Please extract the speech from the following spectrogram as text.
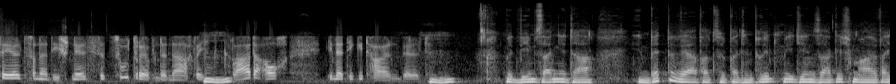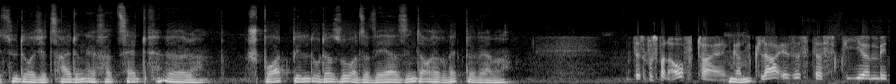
zählt, sondern die schnellste zutreffende Nachricht, mhm. gerade auch in der digitalen Welt. Mhm. Mit wem seid ihr da im Wettbewerb? Also bei den Printmedien, sage ich mal, bei Süddeutsche Zeitung, FAZ, äh, Sportbild oder so? Also wer sind da eure Wettbewerber? das muss man aufteilen. Mhm. Ganz klar ist es, dass wir mit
